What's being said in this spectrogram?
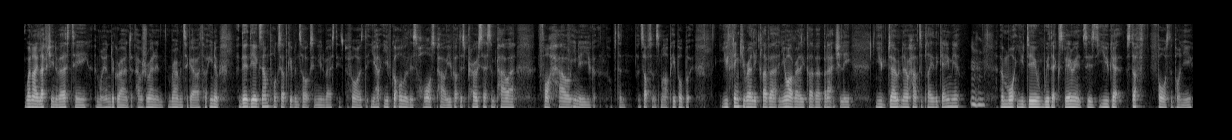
when I left university and my undergrad, I was running raring to go. I thought, you know, the the example because I've given talks in universities before is that you ha- you've got all of this horsepower, you've got this process and power for how you know you've got often it's often smart people, but you think you're really clever and you are really clever, but actually you don't know how to play the game yet. Mm-hmm. And what you do with experience is you get stuff forced upon you,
